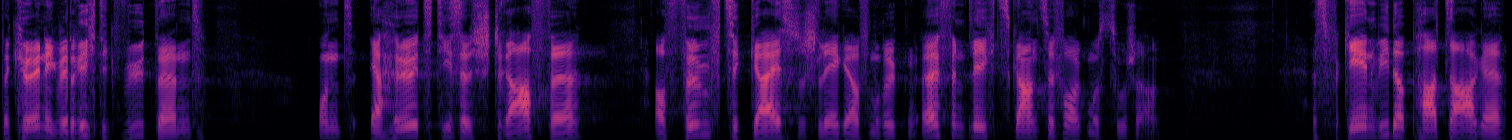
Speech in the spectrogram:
Der König wird richtig wütend und erhöht diese Strafe auf 50 Geisterschläge auf dem Rücken. Öffentlich, das ganze Volk muss zuschauen. Es vergehen wieder ein paar Tage.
